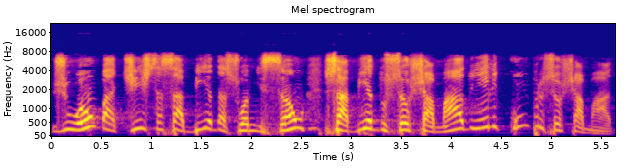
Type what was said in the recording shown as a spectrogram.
João Batista sabia da sua missão, sabia do seu chamado e ele cumpre o seu chamado.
